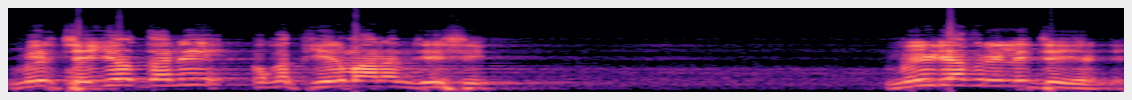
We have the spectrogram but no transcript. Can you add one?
మీరు చెయ్యొద్దని ఒక తీర్మానం చేసి మీడియాకు రిలీజ్ చేయండి.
